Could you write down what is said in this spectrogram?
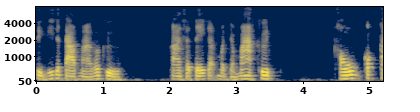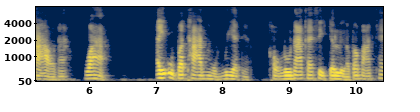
สิ่งที่จะตามมาก็คือ การสเต็กอะมันจะมากขึ้น เขาก็กล่าวนะ ว่าไออุปทานหมุนเวียนเนี่ย ของลูน่าแคสสิกจะเหลือประมาณแค่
